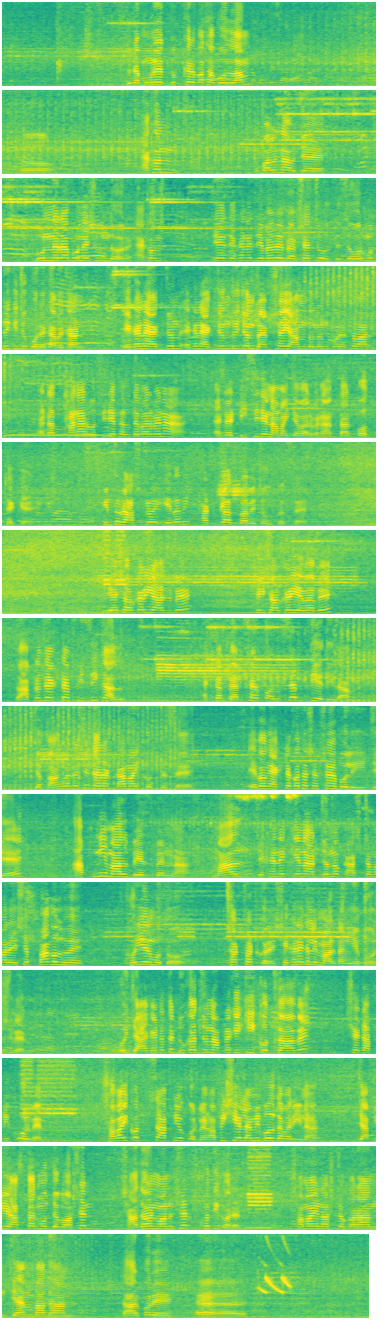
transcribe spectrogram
দুটা মনের দুঃখের কথা বললাম। তো এখন বলে না যে বন্যেরা বনে সুন্দর। এখন যে যেখানে যেভাবে ব্যবসা চলতেছে, ওর মধ্যেই কিছু করে খাবে। কারণ এখানে একজন এখানে একজন, দুইজন ব্যবসায়ী আন্দোলন করে তো আর একটা থানার ওসিরে ফেলতে পারবে না, একটা ডিসিরে নামাইতে পারবে না তার পদ থেকে। কিন্তু রাষ্ট্র এভাবেই থার্ড ক্লাসভাবে চলতেছে। যে সরকারি আসবে, সেই সরকারি এভাবে। তো আপনাদের একটা ফিজিক্যাল একটা ব্যবসার কনসেপ্ট দিয়ে দিলাম। যে বাংলাদেশে যারা কামাই করতেছে, এবং একটা কথা সবসময় বলি যে, আপনি মাল বেচবেন না। মাল যেখানে কেনার জন্য কাস্টমার এসে পাগল হয়ে খইয়ের মতো ছটফট করে, সেখানে খালি মালটা নিয়ে বসবেন। ওই জায়গাটাতে ঢোকার জন্য আপনাকে কি করতে হবে, সেটা আপনি করবেন। সবাই করছে আপনিও করবেন। অফিসিয়াল আমি বলতে পারি না যে আপনি রাস্তার মধ্যে বসেন, সাধারণ মানুষের ক্ষতি করেন। সময় নষ্ট করান, জ্যাম বাঁধান তারপরে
